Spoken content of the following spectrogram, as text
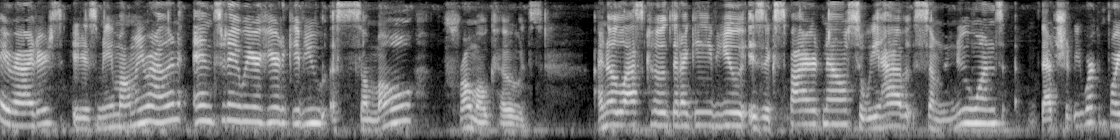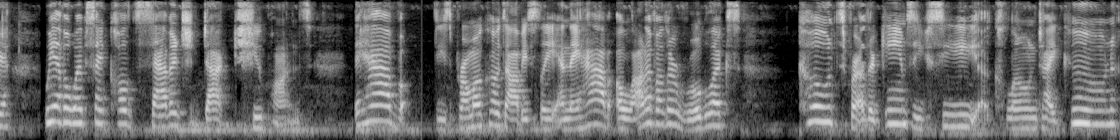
Hey riders, it is me, Mommy Rylan, and today we are here to give you some more promo codes. I know the last code that I gave you is expired now, so we have some new ones that should be working for you. We have a website called savage.coupons. They have these promo codes, obviously, and they have a lot of other Roblox codes for other games. You see Clone Tycoon.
